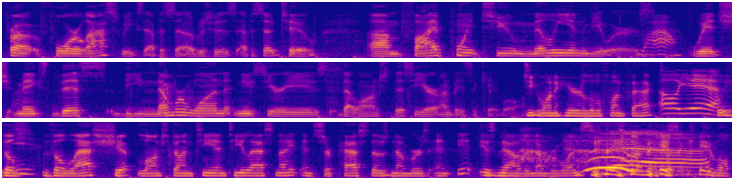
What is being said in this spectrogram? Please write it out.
for for last week's episode, which was episode two. Um, 5.2 million viewers. Wow. Which makes this the number one new series that launched this year on basic cable. Do you want to hear a little fun fact? Oh yeah. The, the last ship launched on TNT last night and surpassed those numbers, and it is now the number one series on basic cable.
